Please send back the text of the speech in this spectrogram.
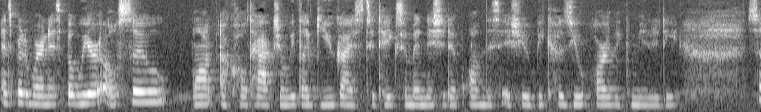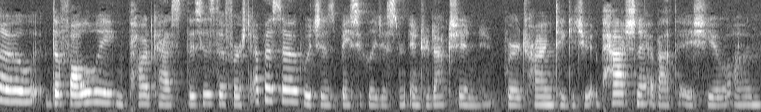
and spread awareness, but we are also want a call to action. We'd like you guys to take some initiative on this issue because you are the community. So, the following podcast, this is the first episode, which is basically just an introduction. We're trying to get you passionate about the issue. Um,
